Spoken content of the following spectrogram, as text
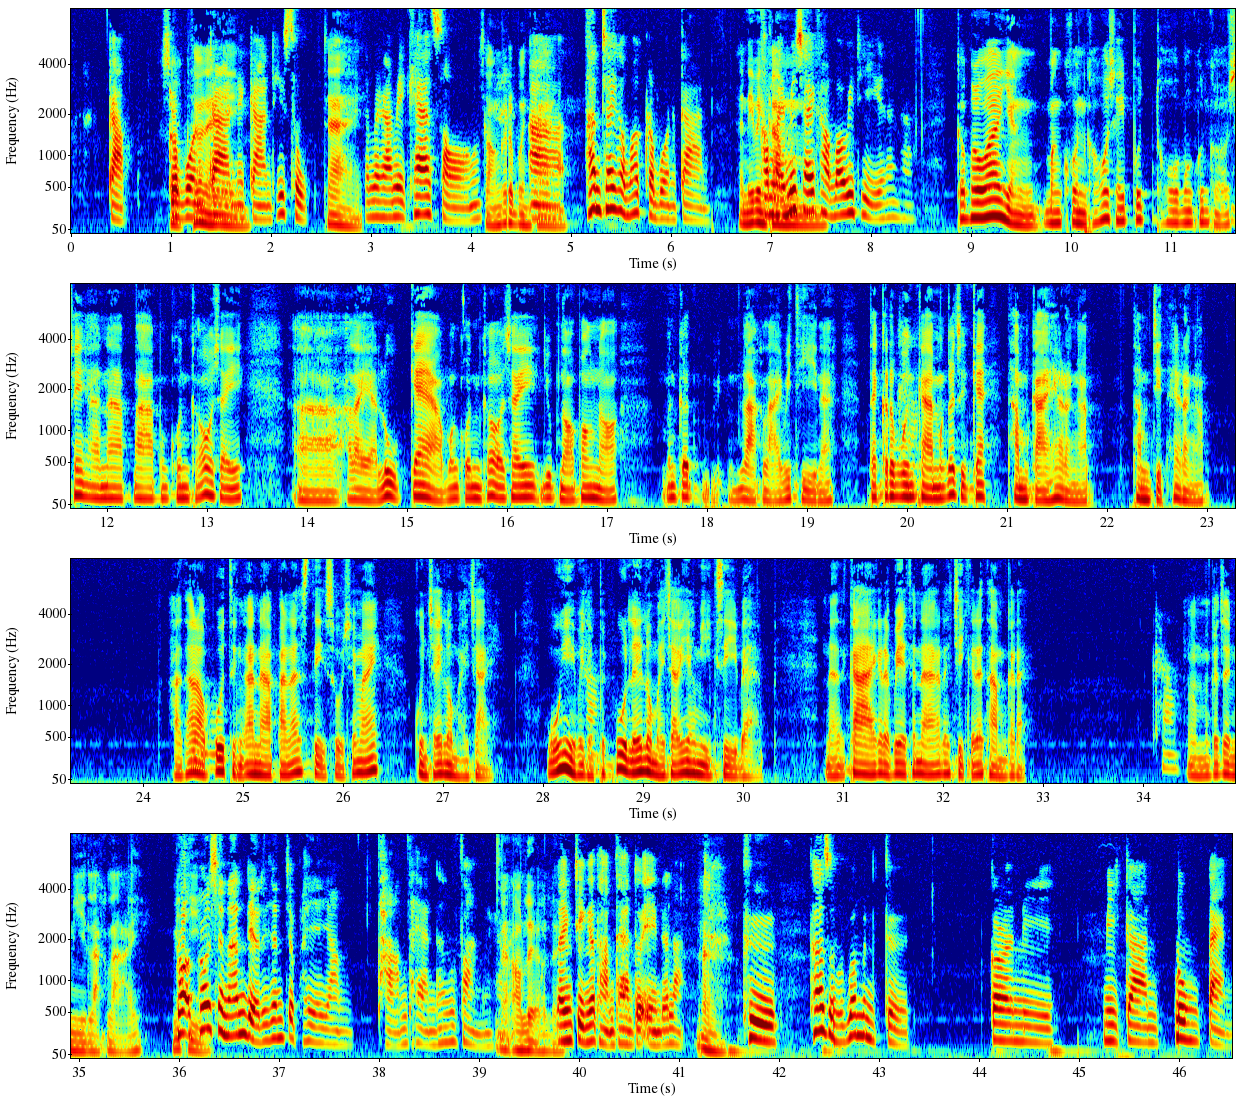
กับสุขกระบวนการเท่านั้นเองในการที่สุขใช่ใช่ไหมคะมีแค่สองสองกระบวนอ่าการท่านใช้คำว่ากระบวนการ อันนี้เป็นทำไมคำไม่ใช้คำว่าวิธีก็ได้คะก็เพราะว่าอย่างบางคนเขาก็ใช้พุทโธ บางคนเขาใช้อานาปา บางคนเขาก็ใช้อ่าอะไรอะลูกแก้ว บางคนเขาก็ใช้ยุบหนอพองหนอ มันก็หลากหลายวิธีนะ แต่กระบวนการมันก็จะแค่ทำกายให้ระงับทำจิตให้ระงับอ่าถ้าเราพูดถึงอานาปานสติสูตรใช่ไหมคุณใช้ลมหายใจ อุ้ยไปอย่าไปพูดเลยลมหายใจก็ยังมีอีกสี่แบบ นะกายก็ได้เวทนาก็ได้จิตก็ได้ธรรมก็ได้ค่ะเออมันก็จะมีหลากหลายวิเพราะธีเพราะฉะนั้นเดี๋ยวดิฉันจะพยายามถามแทนท่านผู้ฟังนะคะนะเอาเลยเอาเลยและจริงๆก็ถามแทนตัวเองด้วยล่ะอ่าคือถ้าสมมติว่ามันเกิดกรณีมีการปรุงแต่ง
